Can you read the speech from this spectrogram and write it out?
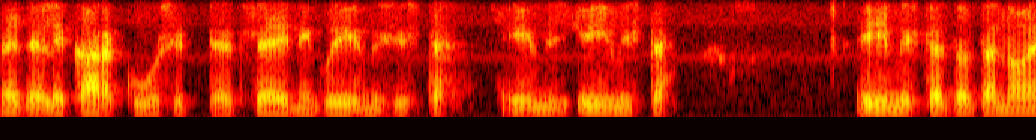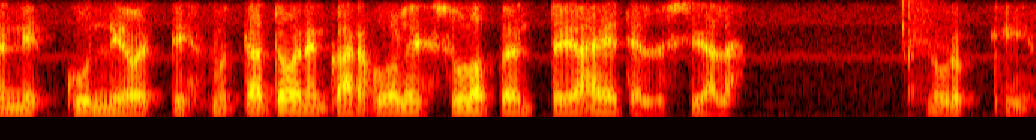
veteli karkuun sitten, että se ei niin kuin ihmisistä, ihmistä ihmistä tota noin, niin kunnioitti. Mutta tämä toinen karhu oli sulapönttö ja heitellyt siellä nurkkiin.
